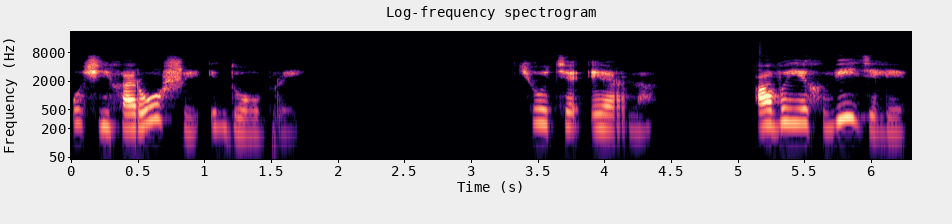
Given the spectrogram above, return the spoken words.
очень хороший и добрый. Тетя Эрна, а вы их видели?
